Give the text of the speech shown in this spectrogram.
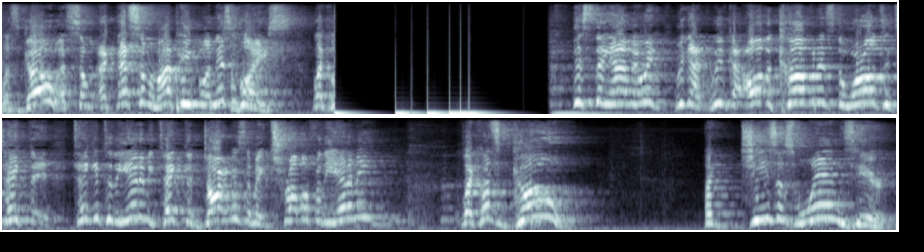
Let's go. That's some, that's some of my people in this place. Like, this thing out, man. We, we got, we've got all the confidence in the world to take, the, take it to the enemy, take the darkness and make trouble for the enemy. Like, let's go. Like, Jesus wins here.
